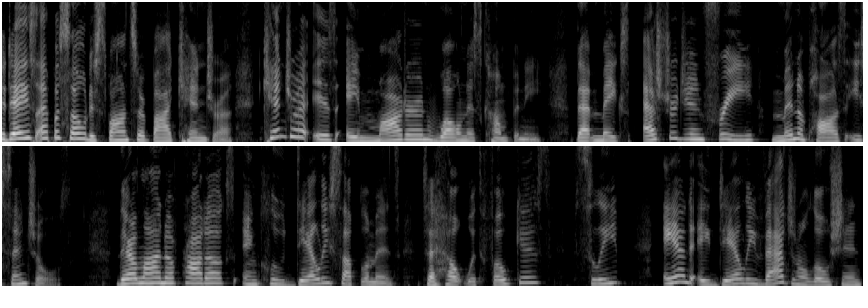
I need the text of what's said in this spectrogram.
Today's episode is sponsored by Kindra. Kindra is a modern wellness company that makes estrogen free menopause essentials. Their line of products include daily supplements to help with focus, sleep, and a daily vaginal lotion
